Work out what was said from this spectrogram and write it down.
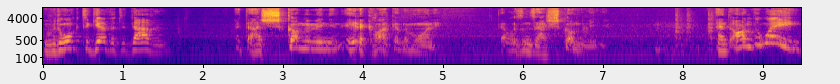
We would walk together to daven at the Hashkoma Minyan, 8 o'clock in the morning. That was in the Hashkoma Minyan. And on the way,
